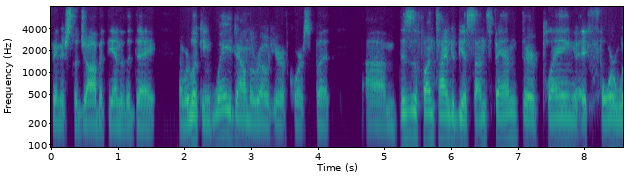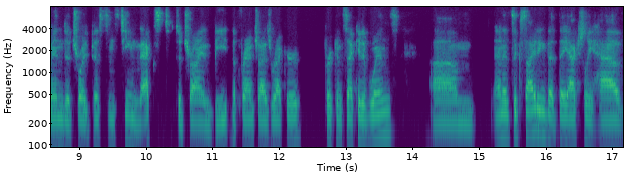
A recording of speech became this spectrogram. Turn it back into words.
finish the job at the end of the day and we're looking way down the road here, of course. But um, this is a fun time to be a Suns fan. They're playing a four-win Detroit Pistons team next to try and beat the franchise record for consecutive wins. Um, and it's exciting that they actually have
